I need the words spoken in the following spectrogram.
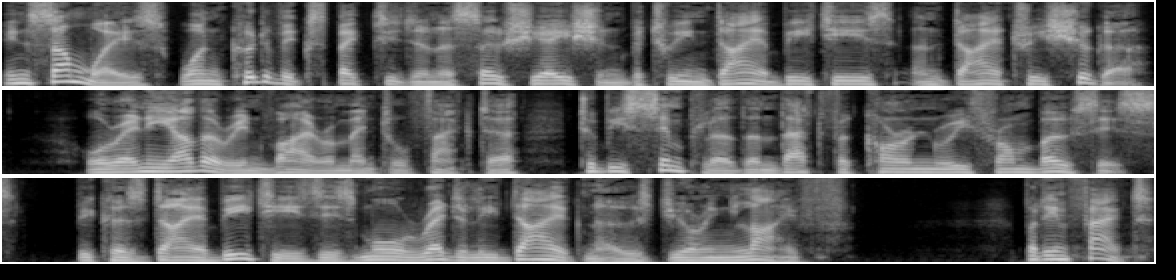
In some ways, one could have expected an association between diabetes and dietary sugar, or any other environmental factor, to be simpler than that for coronary thrombosis, because diabetes is more readily diagnosed during life. But in fact,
